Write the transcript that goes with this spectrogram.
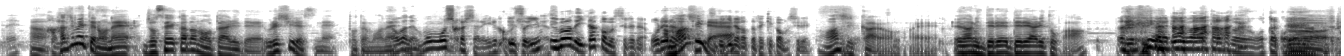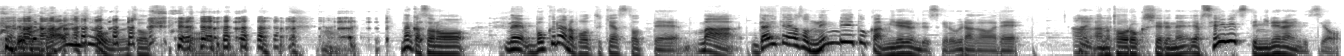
うね。うん、初めてのね、はい女性からのお便りで嬉しいですね、とてもねわ。かんない。ももしかしたらいるかもしれない。今までいたかもしれない。俺らジで？きなかっただけかもしれん。マジかよ。えーえ、何？デレ、デレアリとか？デリアリは多分男うんの。大丈夫？ちょっと。なんかその、ね、僕らのポッドキャストって、まあ、大体のその年齢とか見れるんですけど、裏側で。はいあの、登録してるね。やっぱ性別って見れないんですよ。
